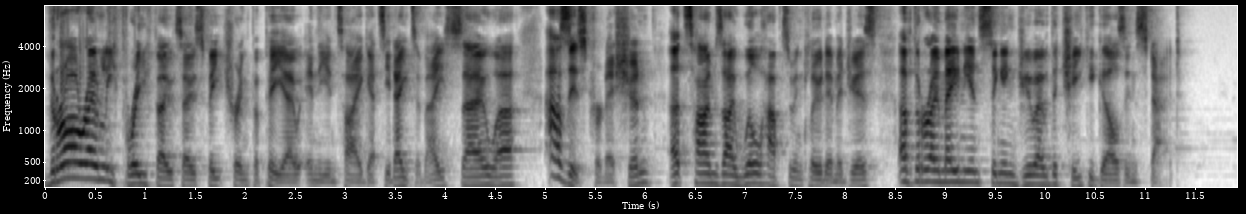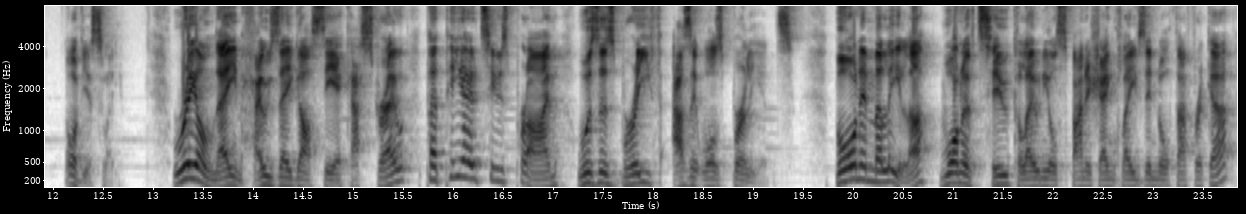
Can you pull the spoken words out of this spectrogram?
There are only three photos featuring Pepillo in the entire Getty database, so, uh, as is tradition, at times I will have to include images of the Romanian singing duo The Cheeky Girls instead. Obviously. Real name Jose Garcia Castro, Pepillo 2's prime was as brief as it was brilliant. Born in Melilla, one of two colonial Spanish enclaves in North Africa,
